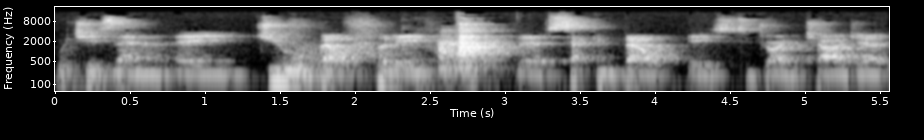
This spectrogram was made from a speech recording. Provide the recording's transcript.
which is then a dual belt pulley. The second belt is to drive a charger.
